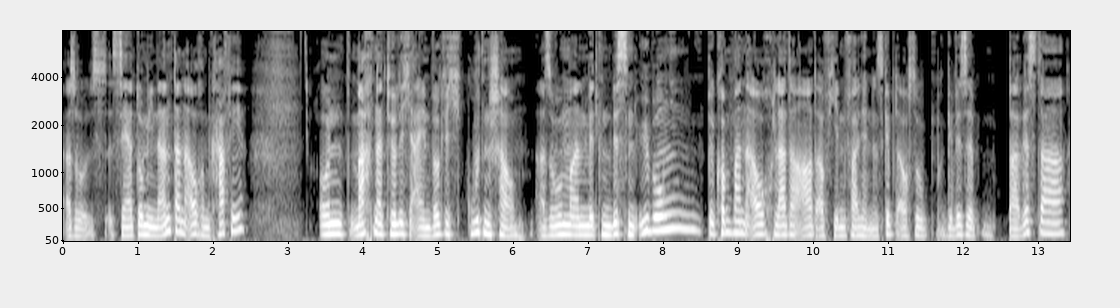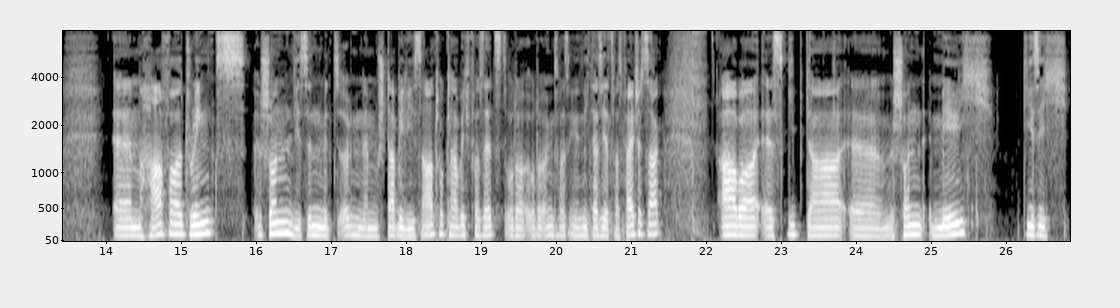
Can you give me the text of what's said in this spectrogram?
also sehr dominant dann auch im Kaffee und macht natürlich einen wirklich guten Schaum. Also wo man mit ein bisschen Übung bekommt man auch Latte Art auf jeden Fall hin. Es gibt auch so gewisse Barista ähm, Haferdrinks schon, die sind mit irgendeinem Stabilisator, glaube ich, versetzt oder, oder irgendwas, nicht, dass ich jetzt was Falsches sage, aber es gibt da äh, schon Milch, die sich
